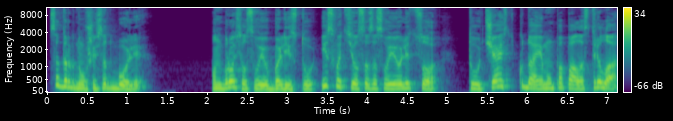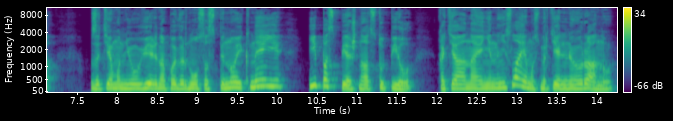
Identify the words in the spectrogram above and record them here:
содрогнувшись от боли. Он бросил свою баллисту и схватился за свое лицо, ту часть, куда ему попала стрела. Затем он неуверенно повернулся спиной к Неи и поспешно отступил, хотя она и не нанесла ему смертельную рану,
